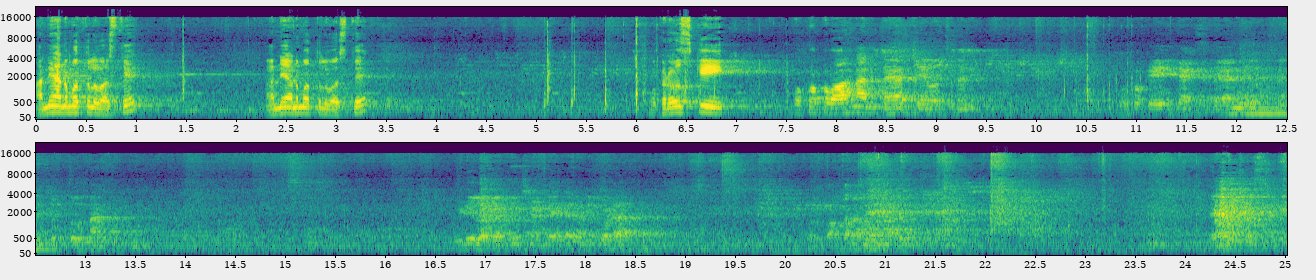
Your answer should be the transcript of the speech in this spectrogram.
అన్ని అనుమతులు వస్తే అన్ని అనుమతులు వస్తే ఒక రోజుకి ఒక్కొక్క వాహనాన్ని తయారు చేయవచ్చునని ఒక్కొక్క ఎయిర్ ట్యాక్స్ తయారు చేయవచ్చునని చెప్తూ ఉన్నాను వీడియోలో గమనించినట్లయితే అవన్నీ కూడా కొత్త నమూనాలు తయారు చేసింది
